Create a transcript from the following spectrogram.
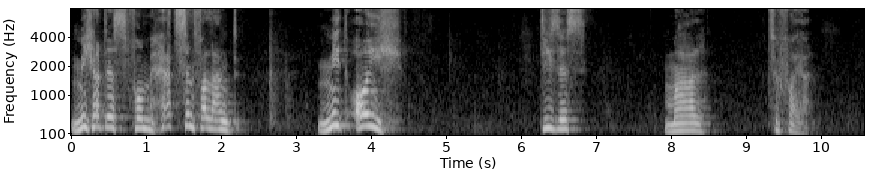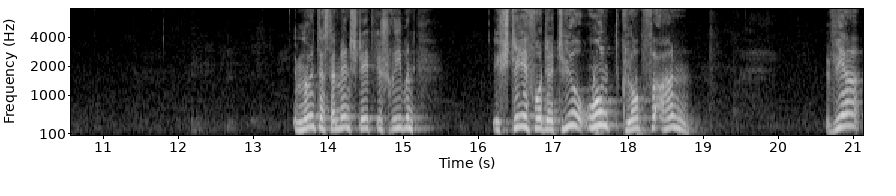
mich hat es vom Herzen verlangt, mit euch dieses Mal zu feiern. Im Neuen Testament steht geschrieben, ich stehe vor der Tür und klopfe an. Wer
